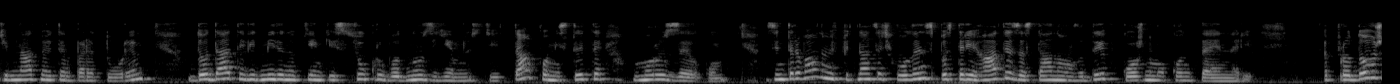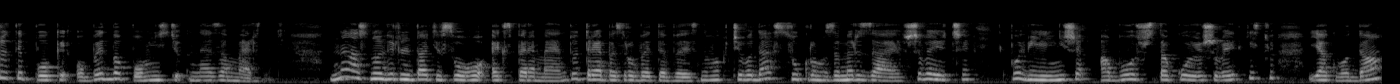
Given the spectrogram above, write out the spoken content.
кімнатної температури, додати відмірену кількість цукру в одну з ємностей та помістити в морозилку. З інтервалами в 15 хвилин спостерігати за станом води в кожному контейнері. Продовжуйте, поки обидва повністю не замерзнуть. На основі результатів свого експерименту треба зробити висновок, чи вода з цукром замерзає швидше, повільніше або ж з такою швидкістю, як вода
